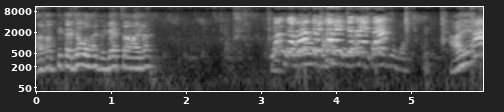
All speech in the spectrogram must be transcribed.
आता ती काय जवळ आहे का? गॅस आणायला? मग तर भाकरी करायची नाही का? आणि? हा?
